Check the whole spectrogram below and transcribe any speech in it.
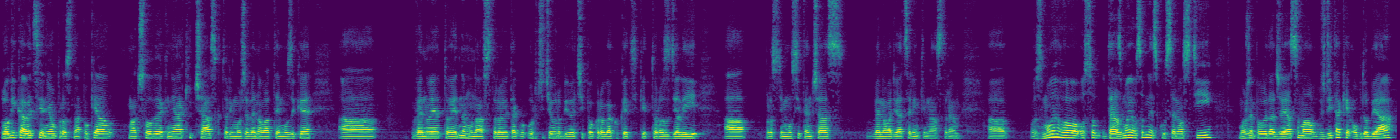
logika veci je neúprostná. Pokiaľ má človek nejaký čas, ktorý môže venovať tej muzike a venuje to jednému nástroju, tak určite urobí väčší pokrok, ako keď, keď to rozdelí a proste musí ten čas venovať viacerým tým nástrojom. Z, môjho teda z mojej osobnej skúsenosti môžem povedať, že ja som mal vždy také obdobia,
